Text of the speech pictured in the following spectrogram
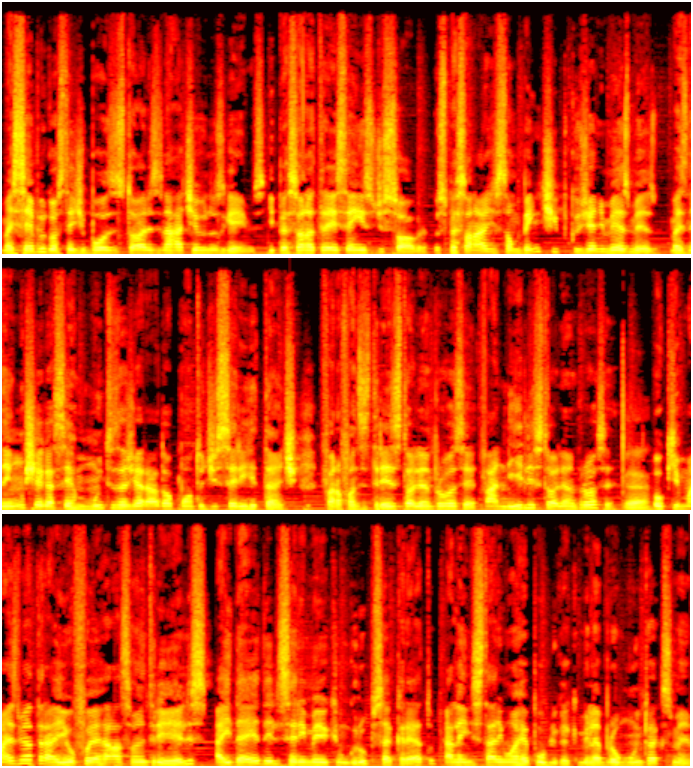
mas sempre gostei de boas histórias e narrativa nos games. E Persona 3 tem isso de sobra. Os personagens são bem típicos de animes mesmo, mas nenhum chega a ser muito exagerado ao ponto de ser irritante. Final Fantasy 13 está olhando para você. Vanilla está olhando para você. É. O que mais me atraiu foi a relação entre eles, a ideia deles serem meio que um grupo secreto, além de estarem em uma república, que me lembrou muito X-Men.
